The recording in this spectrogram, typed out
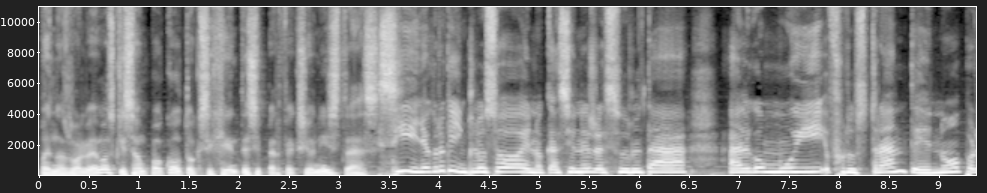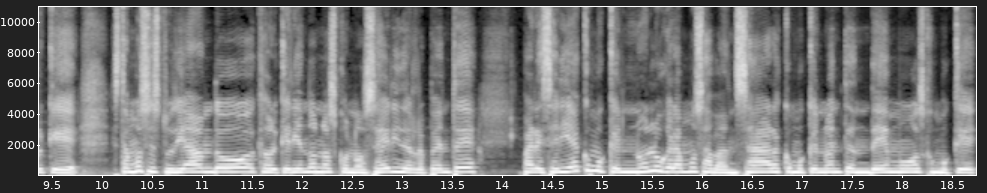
pues nos volvemos quizá un poco autoexigentes y perfeccionistas. Sí, yo creo que incluso en ocasiones resulta algo muy frustrante, ¿no? Porque estamos estudiando, queriéndonos conocer y de repente parecería como que no logramos avanzar, como que no entendemos, como que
